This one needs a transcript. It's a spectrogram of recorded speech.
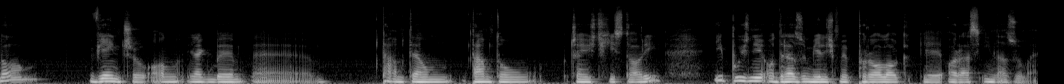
no wieńczył on jakby tamtę, tamtą część historii i później od razu mieliśmy prolog y, oraz Inazumę.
